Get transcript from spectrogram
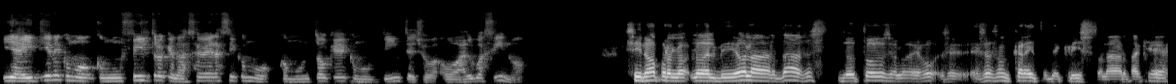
y ahí tiene como, como un filtro que lo hace ver así como, como un toque como vintage o, o algo así, ¿no? Sí, no, pero lo, lo del video, la verdad, yo todo se lo dejo, esos son créditos de Cristo, la verdad que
